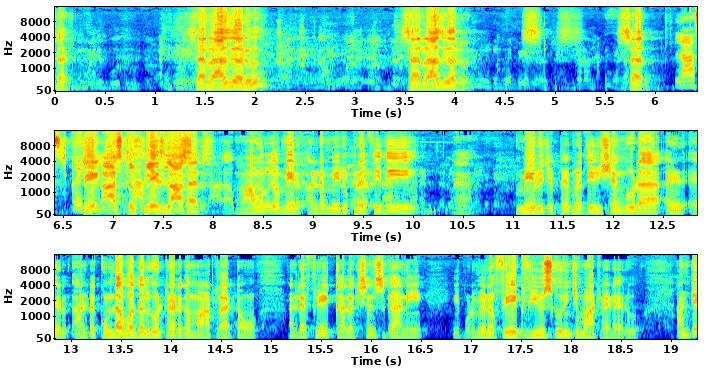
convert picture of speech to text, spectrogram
సార్. సార్ రాజు garu sir Raju garu sir last question last please last sir మామూలుగా మీరు అంటే మీరు ప్రతిదీ మీరు చెప్పే ప్రతి విషయం కూడా అంటే కుండ బద్దలు కొట్టినట్టుగా మాట్లాడటం అంటే ఫేక్ కలెక్షన్స్ కానీ ఇప్పుడు మీరు ఫేక్ వ్యూస్ గురించి మాట్లాడారు. అంటే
